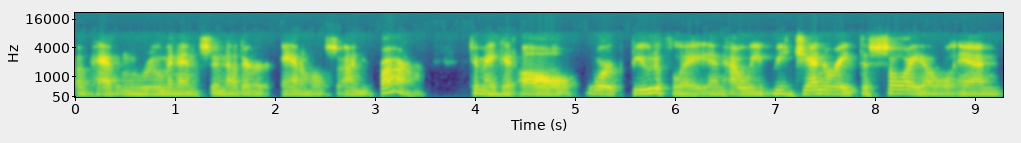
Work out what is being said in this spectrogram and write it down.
of having ruminants and other animals on your farm to make mm-hmm. it all work beautifully and how we regenerate the soil and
